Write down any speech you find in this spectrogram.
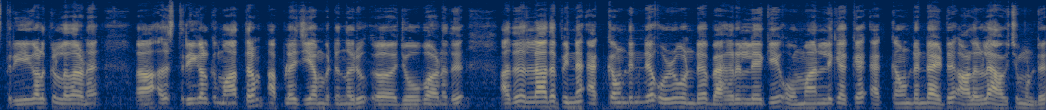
സ്ത്രീകൾക്കുള്ളതാണ്. അത് സ്ത്രീകൾക്ക് മാത്രം അപ്ലൈ ചെയ്യാൻ പറ്റുന്ന ഒരു ജോബാണിത്. അതല്ലാതെ പിന്നെ അക്കൗണ്ടിന്റെ ഒഴിവുണ്ട്. ബഹ്റിനിലേക്ക് ഒമാനിലേക്കൊക്കെ അക്കൗണ്ടന്റ് ആയിട്ട് ആളുകളെ ആവശ്യമുണ്ട്.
